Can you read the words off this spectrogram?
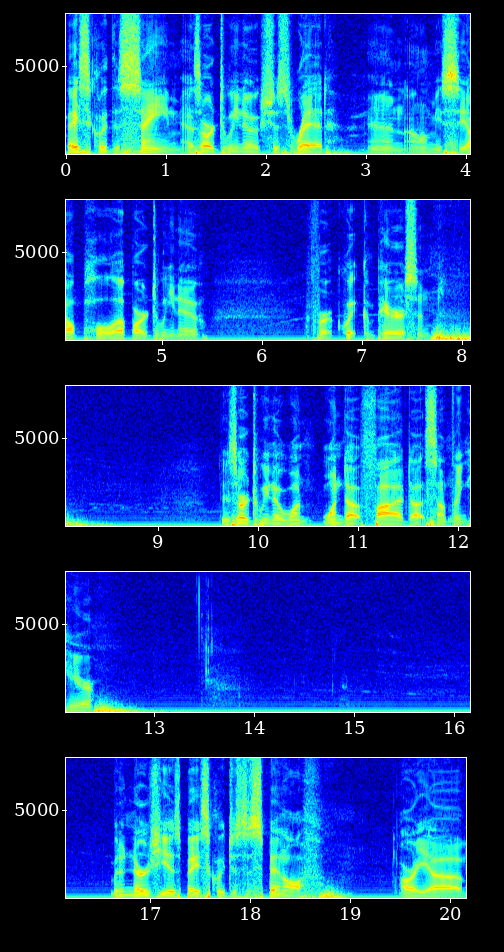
basically the same as Arduino, it's just red. And uh, let me see, I'll pull up Arduino for a quick comparison. This is Arduino 1.5 dot something here. But Energia is basically just a spin-off or a, um,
